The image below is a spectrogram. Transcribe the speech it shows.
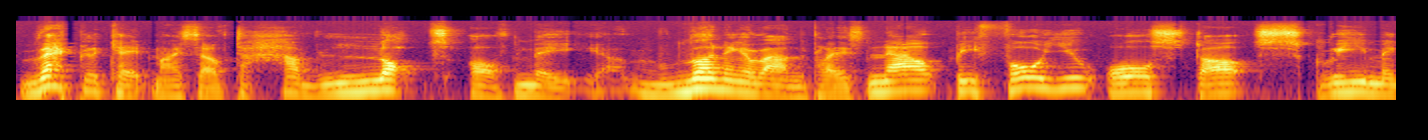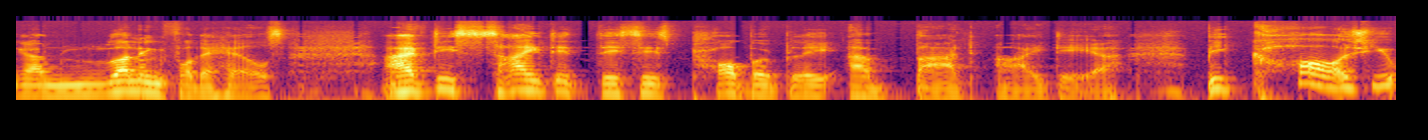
replicate myself to have lots of me running around the place. Now, before you all start screaming and running for the hills, I've decided this is probably a bad idea because you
